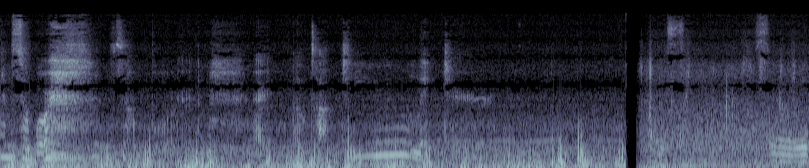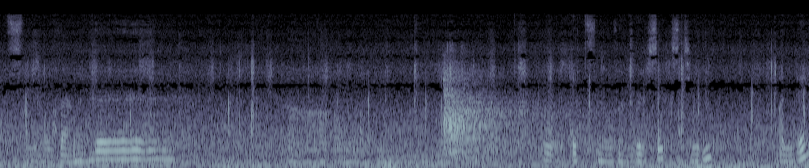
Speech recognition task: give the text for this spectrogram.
I'm so bored. so bored. Alright, I'll talk to you later. Oh, it's November 16th, Monday,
